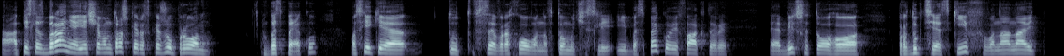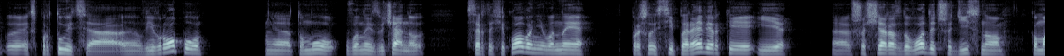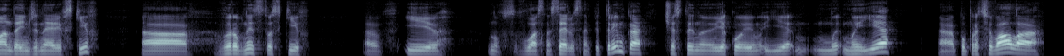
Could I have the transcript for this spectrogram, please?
А після збирання я ще вам трошки розкажу про безпеку, оскільки тут все враховано, в тому числі і безпекові фактори. Е, Більше того, продукція скіф вона навіть е, експортується е, в Європу, тому вони, звичайно, сертифіковані, вони пройшли всі перевірки, і що ще раз доводить, що дійсно команда інженерів скіф, виробництво скіф е, і ну, власне сервісна підтримка, частиною якої є, ми, є, е, попрацювала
